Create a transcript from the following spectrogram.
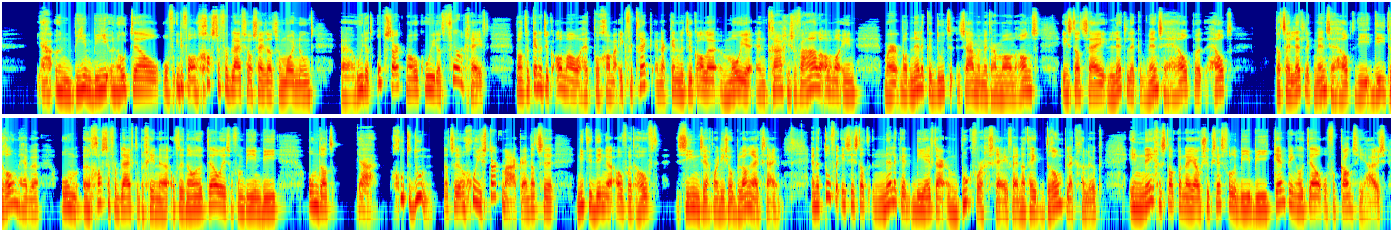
ja, een B&B, een hotel of in ieder geval een gastenverblijf zoals zij dat zo mooi noemt, uh, hoe je dat opstart, maar ook hoe je dat vormgeeft. Want we kennen natuurlijk allemaal het programma Ik Vertrek. En daar kennen we natuurlijk alle mooie en tragische verhalen allemaal in. Maar wat Nelleke doet samen met haar man Hans, is dat zij letterlijk mensen helpen, helpt. Dat zij letterlijk mensen helpt die die droom hebben om een gastenverblijf te beginnen. Of het nou een hotel is of een B&B. Om dat ja, goed te doen. Dat ze een goede start maken. En dat ze niet die dingen over het hoofd zien, zeg maar, die zo belangrijk zijn. En het toffe is, is dat Nelleke, die heeft daar een boek voor geschreven en dat heet Droomplekgeluk. In negen stappen naar jouw succesvolle B&B, camping, hotel of vakantiehuis.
